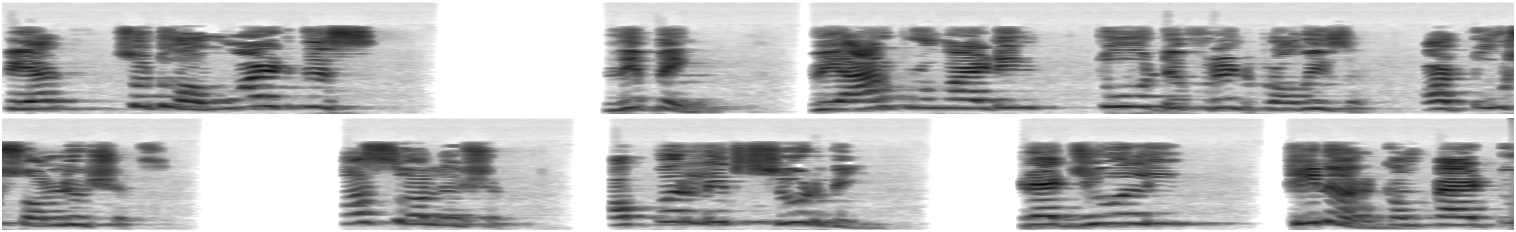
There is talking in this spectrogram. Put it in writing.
Clear? So to avoid this nipping, we are providing two different provision or two solutions. First solution, upper lips should be gradually thinner compared to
